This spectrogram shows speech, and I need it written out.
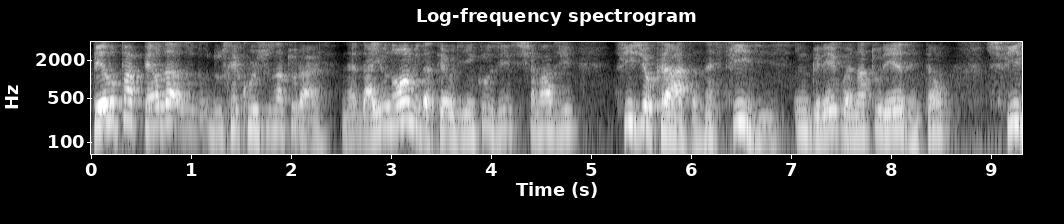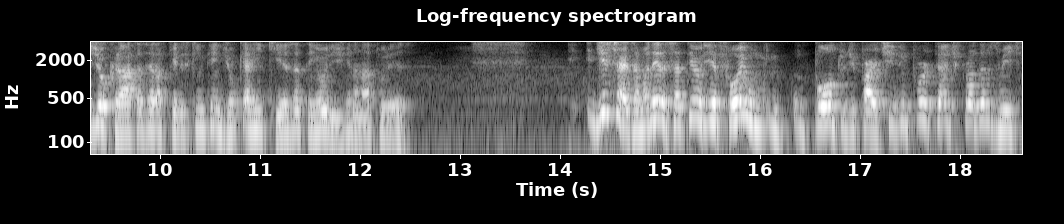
pelo papel da, dos recursos naturais. Né? Daí o nome da teoria, inclusive, se chamava de fisiocratas. Né? Physis, em grego, é natureza. Então, os fisiocratas eram aqueles que entendiam que a riqueza tem origem na natureza. De certa maneira, essa teoria foi um, um ponto de partida importante para o Adam Smith.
